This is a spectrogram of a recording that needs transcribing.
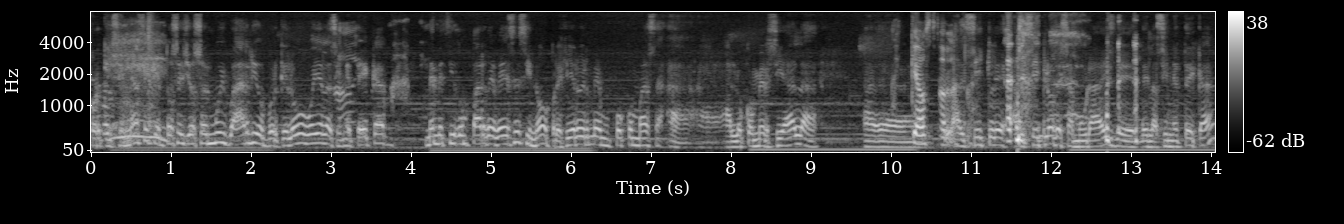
Porque se me hace que entonces yo soy muy barrio, porque luego voy a la cineteca, me he metido un par de veces y no, prefiero irme un poco más a, lo comercial, a, al, ciclo, al ciclo de samuráis de, de la cineteca,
